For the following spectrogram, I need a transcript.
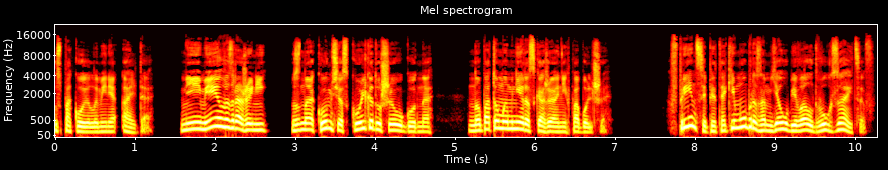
успокоила меня Альта. Не имею возражений. Знакомься сколько душе угодно. Но потом и мне расскажи о них побольше. В принципе, таким образом я убивал двух зайцев.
